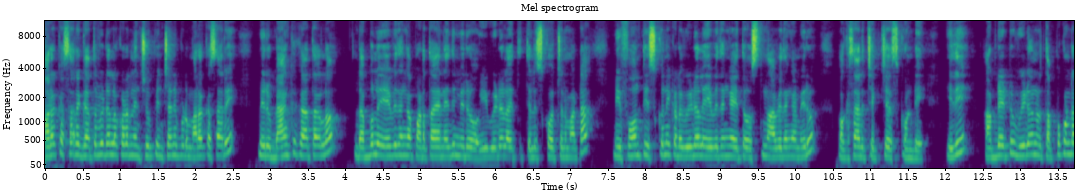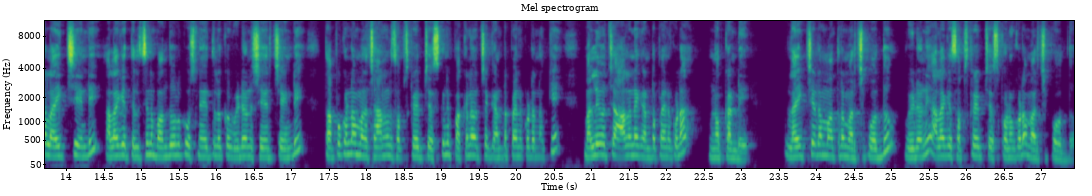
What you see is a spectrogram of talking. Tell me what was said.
మరొకసారి గత వీడియోలో కూడా నేను చూపించాను. ఇప్పుడు మరొకసారి మీరు బ్యాంకు ఖాతాలో డబ్బులు ఏ విధంగా పడతాయనేది మీరు ఈ వీడియోలో అయితే తెలుసుకోవచ్చు అనమాట మీ ఫోన్ తీసుకుని ఇక్కడ వీడియోలో ఏ విధంగా అయితే వస్తుందో ఆ విధంగా మీరు ఒకసారి చెక్ చేసుకోండి. ఇది అప్డేట్. వీడియోను తప్పకుండా లైక్ చేయండి. అలాగే తెలిసిన బంధువులకు స్నేహితులకు వీడియోను షేర్ చేయండి. తప్పకుండా మన ఛానల్ సబ్స్క్రైబ్ చేసుకుని పక్కనే వచ్చే గంట పైన కూడా నొక్కి మళ్ళీ వచ్చే ఆలనే గంట పైన కూడా నొక్కండి. లైక్ చేయడం మాత్రం మర్చిపోవద్దు. వీడియోని అలాగే సబ్స్క్రైబ్ చేసుకోవడం కూడా మర్చిపోవద్దు.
